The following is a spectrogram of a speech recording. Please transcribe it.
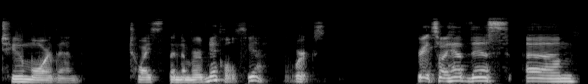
two more than twice the number of nickels. Yeah, that works. Great, so I have this. Um,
